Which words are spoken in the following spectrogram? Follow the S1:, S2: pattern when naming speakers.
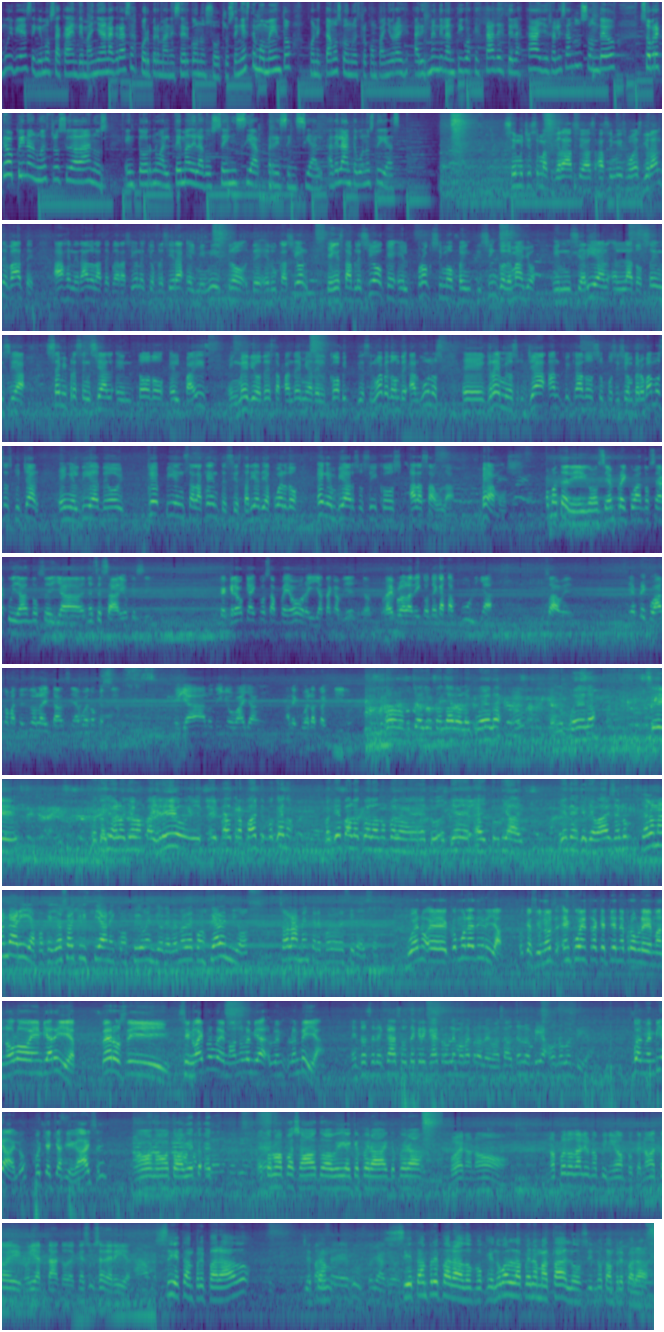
S1: Muy bien, seguimos acá en De Mañana. Gracias por permanecer con nosotros. En este momento conectamos con nuestro compañero Arismendi La Antigua que está desde las calles realizando un sondeo sobre qué opinan nuestros ciudadanos en torno al tema de la docencia presencial. Adelante, buenos días.
S2: Sí, muchísimas gracias. Asimismo, es gran debate ha generado las declaraciones que ofreciera el ministro de Educación, quien estableció que el próximo 25 de mayo iniciarían la docencia semipresencial en todo el país en medio de esta pandemia del COVID-19, donde algunos eh, gremios ya han fijado su posición. Pero vamos a escuchar en el día de hoy qué piensa la gente, si estaría de acuerdo en enviar sus hijos a las aulas. Veamos.
S3: Como te digo, siempre y cuando sea cuidándose ya es necesario que sí. Porque creo que hay cosas peores y ya están abiertas. Por ejemplo, la discoteca está full ya, ¿sabes? Siempre y cuando manteniendo la distancia es bueno que sí. Que ya los niños vayan a la escuela tranquilos.
S4: No, los muchachos mandaron a la escuela, a la escuela, sí, porque ellos lo llevan para el río y, para otra parte, ¿por qué no? Porque para la escuela no pueden estudiar tienen que llevárselo.
S5: Yo lo mandaría porque yo soy cristiana y confío en Dios. Debemos de confiar en Dios. Solamente le puedo decir eso.
S6: Bueno, eh, ¿cómo le diría? Porque si uno encuentra que tiene problemas, no lo enviaría. Pero si, si no hay problema, uno lo envía, lo, envía.
S2: Entonces, en el caso, ¿usted cree que hay problema o no hay problema? O sea, ¿usted lo envía o no lo envía?
S6: Bueno, enviarlo, porque hay que arriesgarse.
S4: No, no, todavía esto, esto no ha pasado todavía, hay que esperar, hay que esperar.
S3: Bueno, no, no puedo darle una opinión porque no estoy muy al tanto de qué sucedería.
S4: Sí están preparados.
S3: ¿Le están, justo ya que
S4: sí están preparados porque no vale la pena matarlos si no están preparados.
